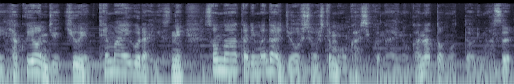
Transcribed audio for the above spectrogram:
円、149円手前ぐらいですね。そのあたりまでは上昇してもおかしくないのかなと思っております。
